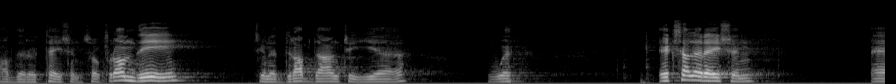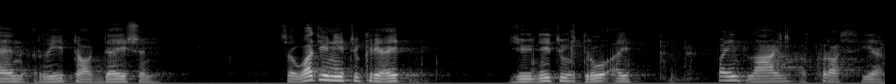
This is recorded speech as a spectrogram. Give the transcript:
of the rotation. So from there, it's going to drop down to here with acceleration and retardation. So what you need to create, you need to draw a faint line across here.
